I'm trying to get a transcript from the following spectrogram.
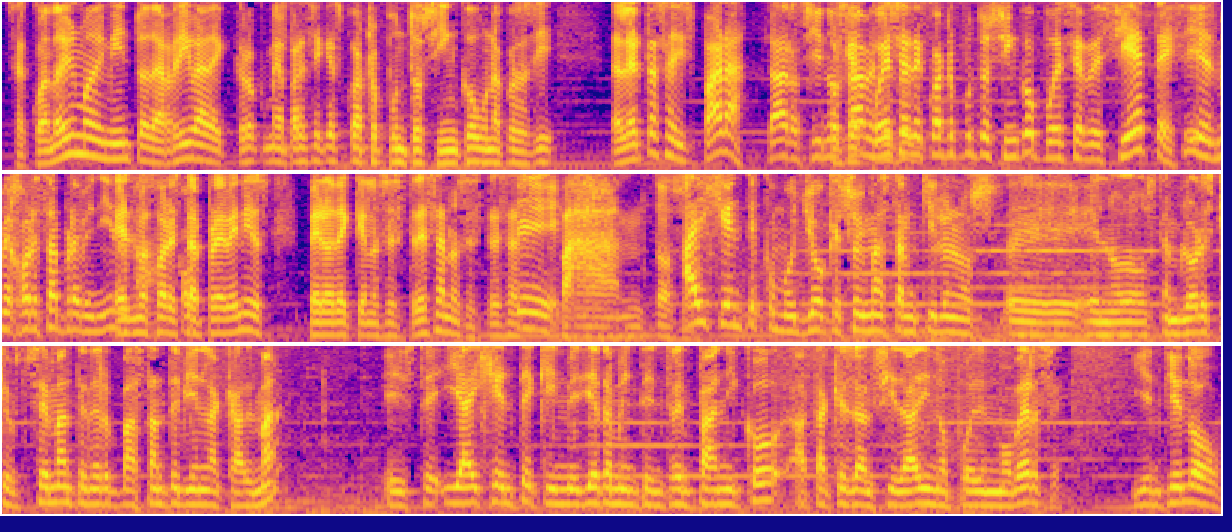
O sea, cuando hay un movimiento de arriba de, creo que me parece que es 4.5, una cosa así, la alerta se dispara. Claro, sí, no Porque sabes. puede ser de entonces- 4.5, puede ser de 7. Sí, es mejor estar prevenido. es mejor estar prevenidos. Pero de que nos estresa, nos estresa Sí. espantoso. Hay gente como yo que soy más tranquilo en los, eh, en los temblores, que sé mantener bastante bien la calma. Este, y hay gente que inmediatamente entra en pánico, ataques de ansiedad y no pueden moverse. Y entiendo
